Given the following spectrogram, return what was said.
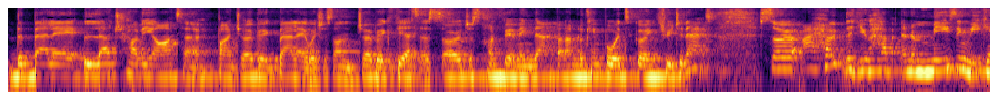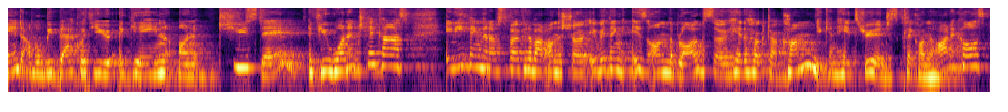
the ballet La Traviata by Joburg Ballet, which is on Joburg Theatre. So just confirming that. But I'm looking forward to going through to that. So I hope that you have an amazing weekend. I will be back with you again on Tuesday. If you want to check out anything that I've spoken about on the show, everything is on the blog. So heatherhook.com. You can head through and just click on the articles.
